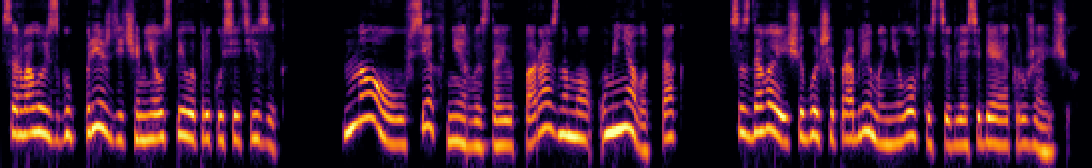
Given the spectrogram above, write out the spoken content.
сорвалось с губ прежде, чем я успела прикусить язык. Но у всех нервы сдают по-разному, у меня вот так, создавая еще больше проблем и неловкости для себя и окружающих.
